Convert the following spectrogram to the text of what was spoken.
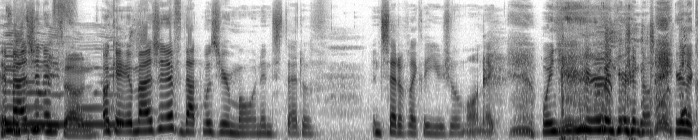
imagine if sound. okay, imagine if that was your moan instead of instead of like the usual moan. Like when you're when you're not, you're like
